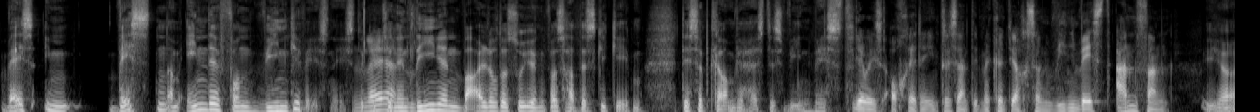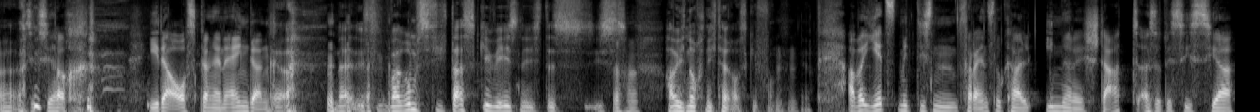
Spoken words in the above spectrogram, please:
weil es im Westen am Ende von Wien gewesen ist. Da gibt es Naja. einen Linienwall oder so irgendwas hat es gegeben. Deshalb glauben wir, heißt es Wien West. Ja, aber ist auch eine interessante, man könnte ja auch sagen Wien West Anfang. Ja, Das ist ja auch jeder Ausgang ein Eingang. Ja, es- warum sich das gewesen ist, das ist, habe ich noch nicht herausgefunden. Ja. Aber jetzt mit diesem Vereinslokal Innere Stadt, also das ist ja,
